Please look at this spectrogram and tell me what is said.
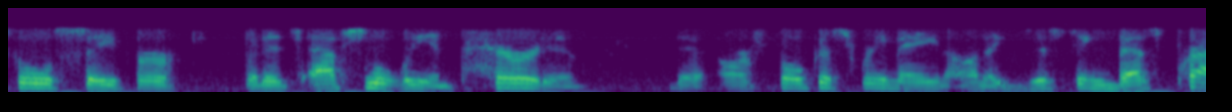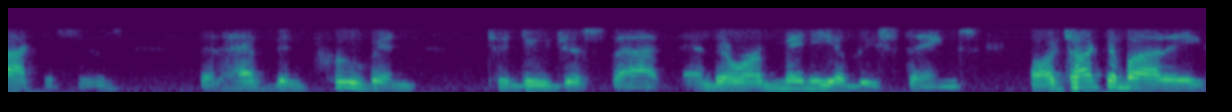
schools safer, but it's absolutely imperative that our focus remain on existing best practices that have been proven to do just that. And there are many of these things. Now, I talked about a,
